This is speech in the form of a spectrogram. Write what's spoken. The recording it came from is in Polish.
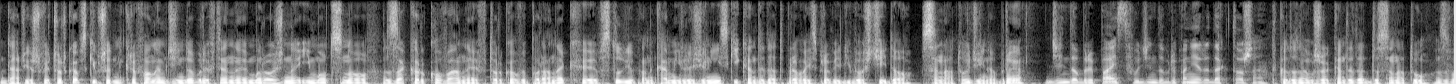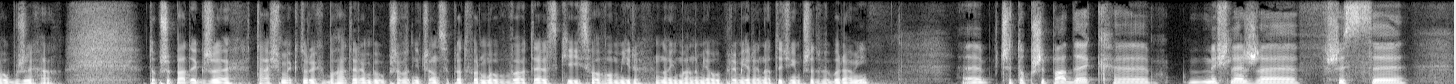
Dariusz Wieczorkowski przed mikrofonem. Dzień dobry w ten mroźny i mocno zakorkowany wtorkowy poranek. W studiu pan Kamil Zieliński, kandydat Prawa i Sprawiedliwości do Senatu. Dzień dobry. Dzień dobry państwu, dzień dobry panie redaktorze. Tylko dodam, że kandydat do Senatu z Wałbrzycha. To przypadek, że taśmy, których bohaterem był przewodniczący Platformy Obywatelskiej Sławomir Neumann miały premierę na tydzień przed wyborami? E, czy to przypadek? E, myślę, że wszyscy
